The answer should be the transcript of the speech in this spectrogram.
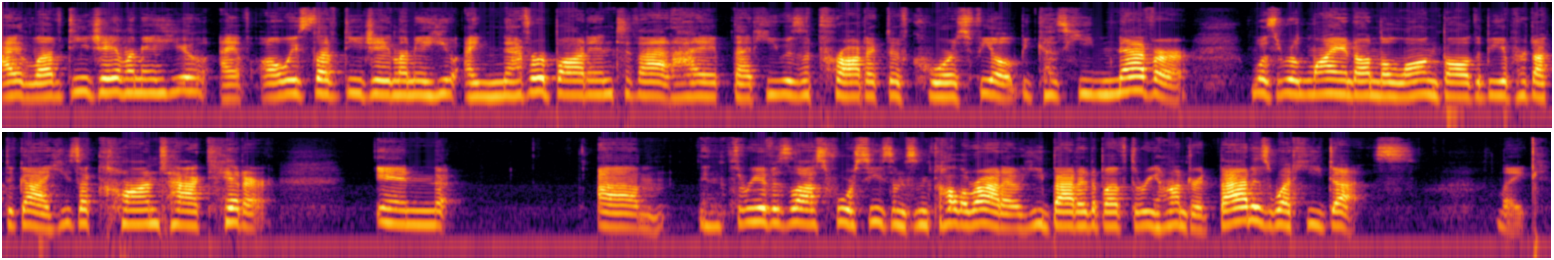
I love DJ LeMahieu. I have always loved DJ LeMahieu. I never bought into that hype that he was a product of Coors Field because he never was reliant on the long ball to be a productive guy. He's a contact hitter. In um in 3 of his last 4 seasons in Colorado, he batted above 300. That is what he does. Like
